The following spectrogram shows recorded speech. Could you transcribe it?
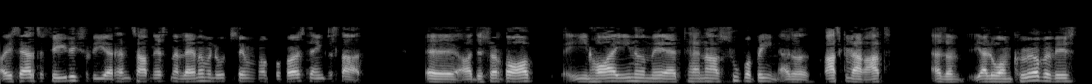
og især til Felix, fordi at han tabte næsten et landet minut til mig på første enkeltstart. Øh, og det så går op i en højere enhed med, at han har super ben, altså ret skal være ret. Altså, jeg lå ham køre bevidst,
